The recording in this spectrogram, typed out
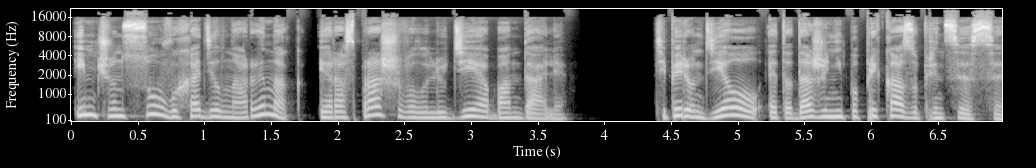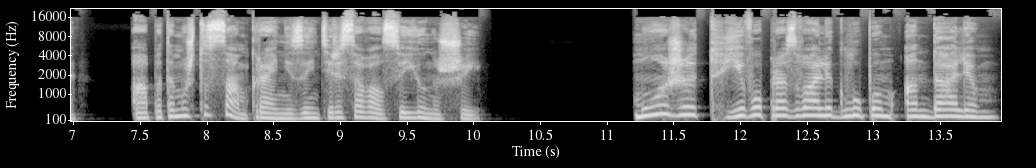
Им Чун Су выходил на рынок и расспрашивал людей об Андале. Теперь он делал это даже не по приказу принцессы, а потому что сам крайне заинтересовался юношей. Может, его прозвали глупым Андалем,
